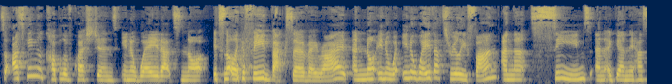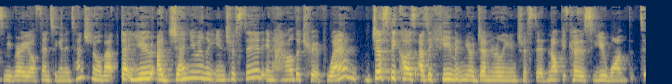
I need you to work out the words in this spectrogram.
so asking a couple of questions in a way that's not it's not like a feedback survey, right? And not in a way in a way that's really fun and that's seems, and again, it has to be very authentic and intentional about that you are genuinely interested in how the trip went, just because as a human, you're generally interested, not because you want to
